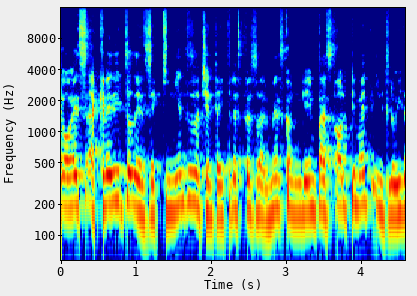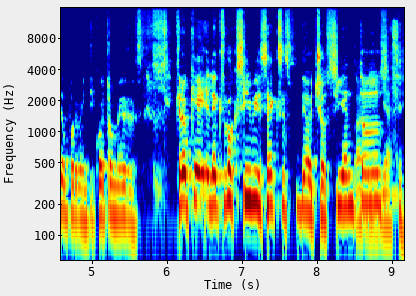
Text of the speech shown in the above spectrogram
o S a crédito desde 583 pesos al mes con Game Pass Ultimate incluido por 24 meses. Creo que el Xbox Series X es de 800 Oye, ya sé,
